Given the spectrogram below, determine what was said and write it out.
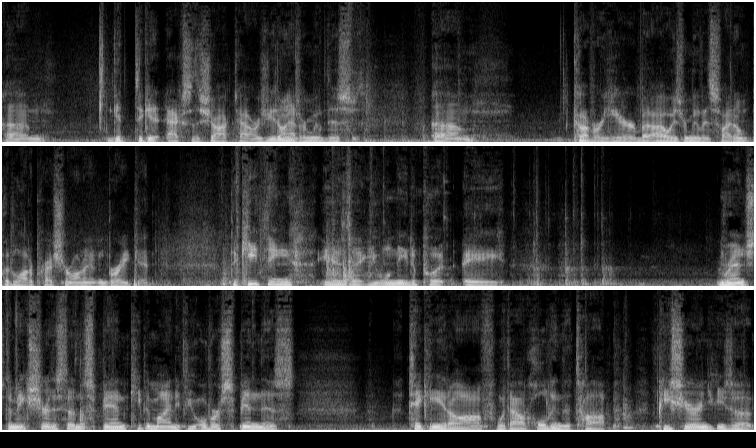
um, get to get access to the shock towers. You don't have to remove this um, cover here, but I always remove it so I don't put a lot of pressure on it and break it. The key thing is that you will need to put a wrench to make sure this doesn't spin. Keep in mind, if you overspin this, taking it off without holding the top piece here, and you can use a,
